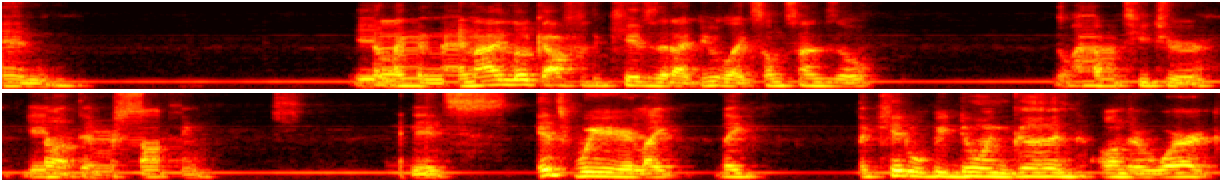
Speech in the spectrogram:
And yeah, like and, and I look out for the kids that I do. Like sometimes they'll they'll have a teacher yell at them or something. And it's it's weird. Like like the kid will be doing good on their work.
